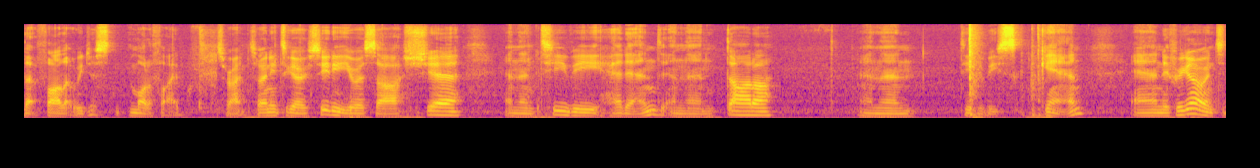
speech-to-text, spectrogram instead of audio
that file that we just modified. That's right. So I need to go cd usr share and then TV Headend and then data and then dvb scan and if we go into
